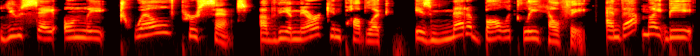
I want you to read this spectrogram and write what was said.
you say only 12% of the American public is metabolically healthy. And that might be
